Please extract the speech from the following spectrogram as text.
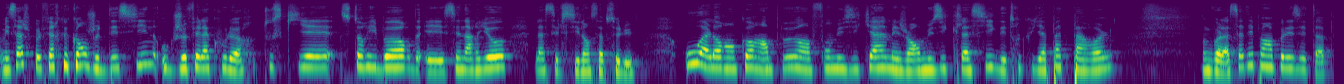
mais ça, je peux le faire que quand je dessine ou que je fais la couleur. Tout ce qui est storyboard et scénario, là, c'est le silence absolu. Ou alors encore un peu un fond musical, mais genre musique classique, des trucs où il n'y a pas de parole. Donc voilà, ça dépend un peu les étapes.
